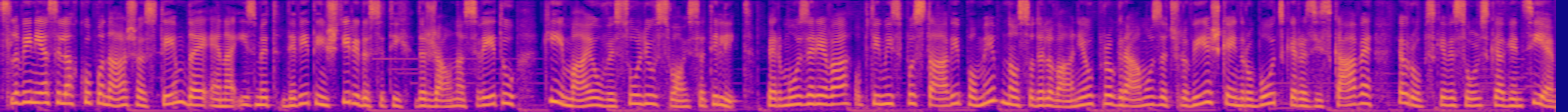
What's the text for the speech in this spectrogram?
Slovenija se lahko ponaša s tem, da je ena izmed 49 držav na svetu, ki imajo v vesolju svoj satelit. Permozerjeva ob tem izpostavi pomembno sodelovanje v programu za človeške in robotske raziskave Evropske vesoljske agencije,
